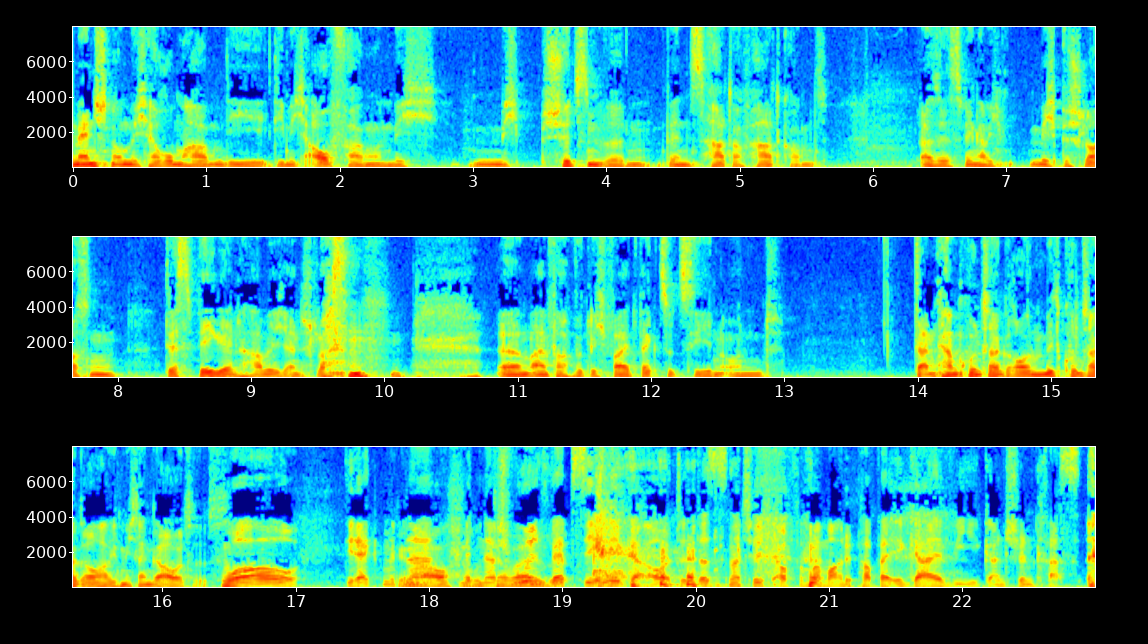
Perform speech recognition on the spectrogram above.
Menschen um mich herum haben, die, die mich auffangen und mich, mich schützen würden, wenn es hart auf hart kommt. Also deswegen habe ich mich beschlossen, deswegen habe ich entschlossen, ähm, einfach wirklich weit wegzuziehen und dann kam Kuntergrau und mit Kuntergrau habe ich mich dann geoutet. Wow! Direkt mit, Genau, einer, mit einer schwulen Webserie geoutet. Das ist natürlich auch für Mama und Papa egal wie ganz schön krass.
